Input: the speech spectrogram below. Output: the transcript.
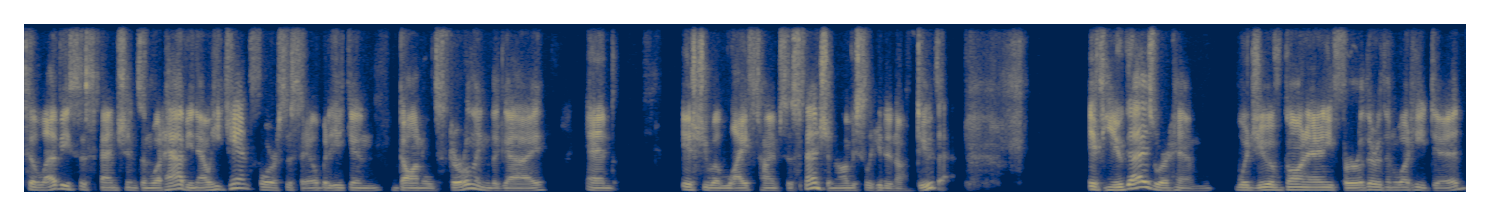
to levy suspensions and what have you. Now he can't force a sale, but he can Donald Sterling the guy and issue a lifetime suspension. Obviously, he did not do that. If you guys were him, would you have gone any further than what he did?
